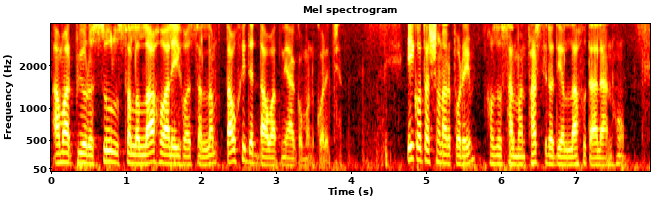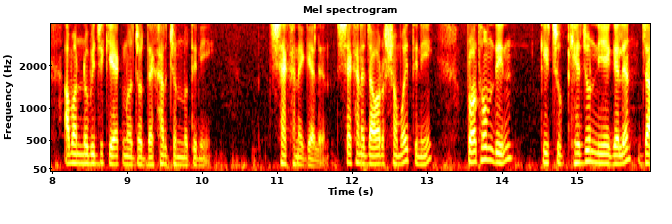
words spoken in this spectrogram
আমার প্রিয় রসুল সাল্লাহ আলি ওয়াসাল্লাম তাওহিদের দাওয়াত নিয়ে আগমন করেছেন। এই কথা শোনার পরে হজরত সালমান ফার্সি রদি আল্লাহ তালানহু আমার নবীজিকে এক নজর দেখার জন্য তিনি সেখানে গেলেন। সেখানে যাওয়ার সময় তিনি প্রথম দিন কিছু খেজুর নিয়ে গেলেন, যা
